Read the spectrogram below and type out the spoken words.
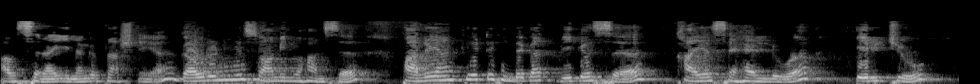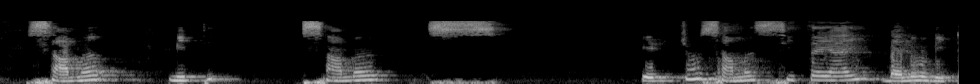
අවසරයි ඊළඟ ප්‍රශ්නය ගෞරවනීය ස්වාමින් වහන්සේ පරයන්කයට හිඳගත් විගස කය සැහැල්ලුව ඉර්ජු සම මිති සම ඉර්ජු සමසිතයයි බැලුව විට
